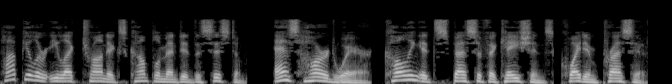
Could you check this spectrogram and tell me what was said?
Popular Electronics complimented the system's hardware, calling its specifications quite impressive.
